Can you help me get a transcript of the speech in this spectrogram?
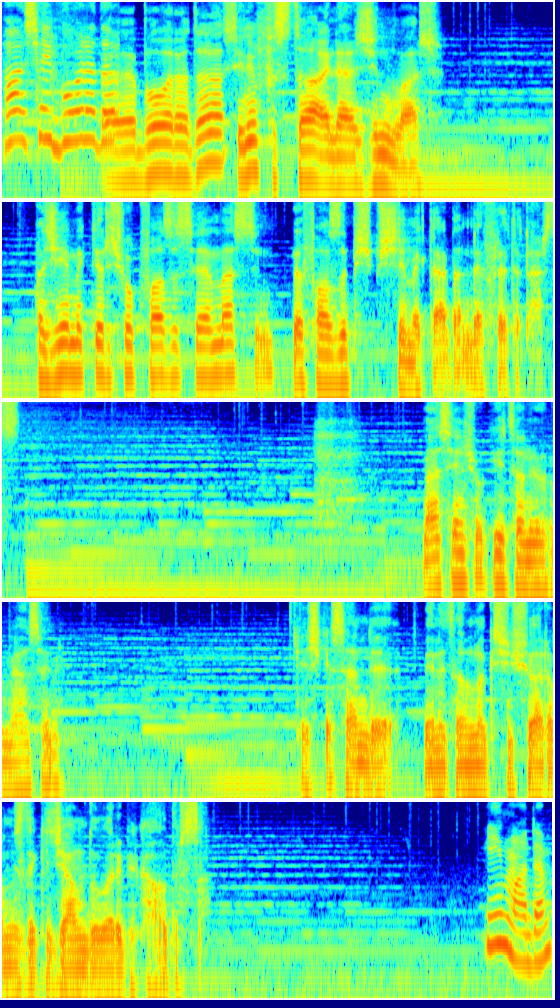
Ha şey bu arada Ee, bu arada senin fıstığa alerjin var. Acı yemekleri çok fazla sevmezsin ve fazla pişmiş yemeklerden nefret edersin. Ben seni çok iyi tanıyorum Yasemin. Keşke sen de beni tanımak için şu aramızdaki cam duvarı bir kaldırsan. iyi madem.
